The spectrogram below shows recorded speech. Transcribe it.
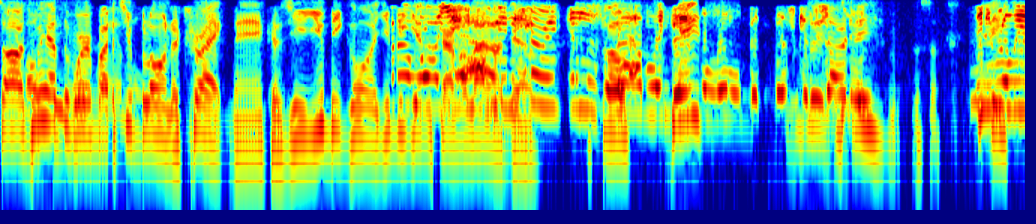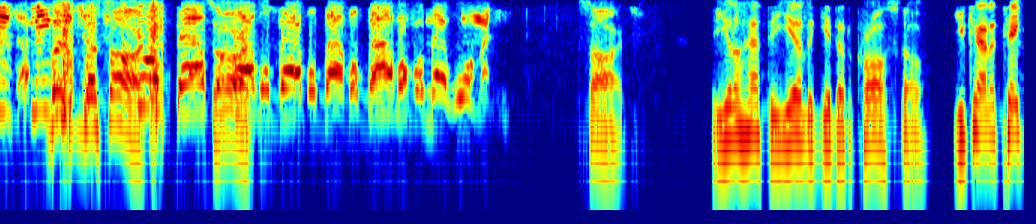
Sarge, we have to worry about you ramble. blowing the track, man, because you you be going, you be Oh, getting well, kind yeah, of I loud mean, there. hearing endless So, babbling see? is a little bit disconcerting. See? So- It see? really is. I mean, But- we just but Sarge, do a babble, Sarge. babble, babble, babble, babble from that woman. Sarge, you don't have to yell to get it across, though. You kind of take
